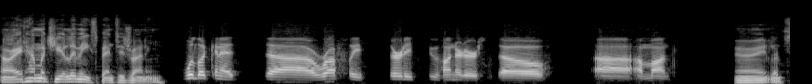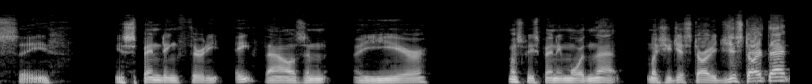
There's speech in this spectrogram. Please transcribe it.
All right. How much are your living expenses running? We're looking at uh, roughly 3,200 or so uh, a month. All right. Let's see. You're spending 38,000 a year. Must be spending more than that. unless you just started. Did you just start that?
